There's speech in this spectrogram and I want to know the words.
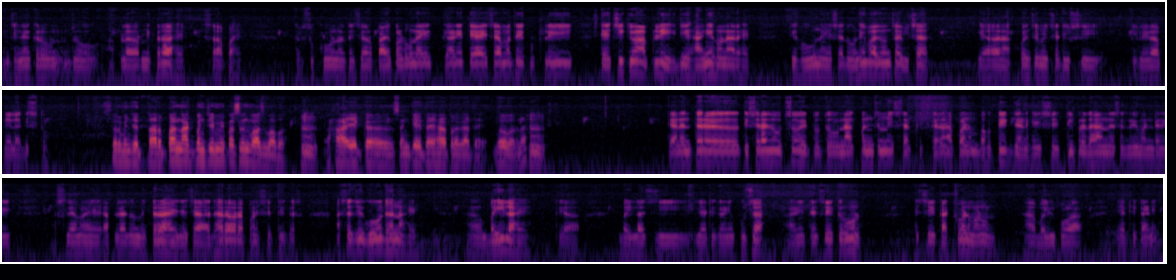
जेणेकरून जो आपला मित्र आहे साप आहे तर चुकून त्याच्यावर पाय पडू नये आणि त्या याच्यामध्ये कुठलीही त्याची किंवा आपली जी हानी होणार आहे ती होऊ नये अशा दोन्ही बाजूंचा विचार या नागपंचमीच्या दिवशी केलेला आपल्याला दिसतो. सर म्हणजे तारपा नागपंचमी पासून वाजवावं हं, हा एक अ, संकेत आहे हा प्रघात आहे. बरोबर ना. त्यानंतर अ, तिसरा जो उत्सव येतो तो नागपंचमी सारखीच कारण आपण बहुतेक जण हे शेतीप्रधान सगळी मंडळी असल्यामुळे आपला जो मित्र आहे ज्याच्या आधारावर आपण शेती कर असं जे गोधन आहे अ, बैल आहे त्या बैलाची या ठिकाणी पूजा आणि त्याचे एक ऋण त्याची एक आठवण म्हणून हा बैलपोळा या ठिकाणी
